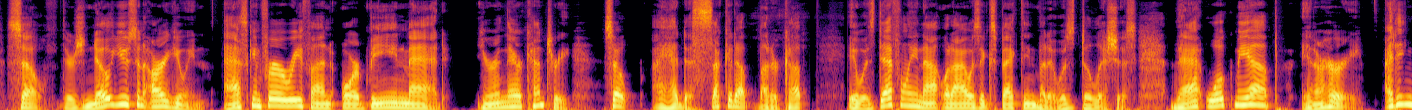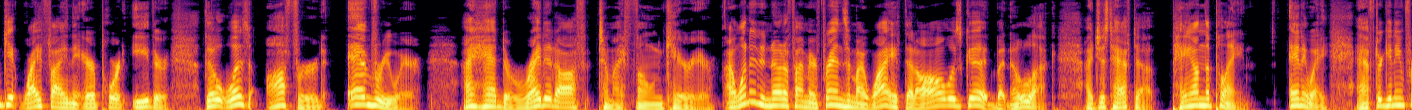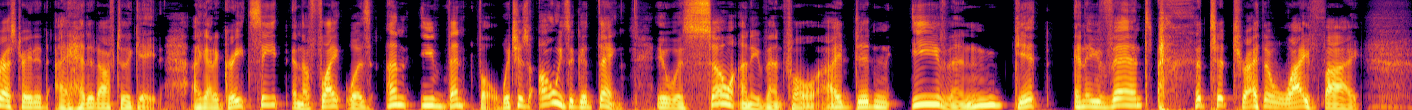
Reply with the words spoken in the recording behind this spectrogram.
So there's no use in arguing, asking for a refund, or being mad. You're in their country. So I had to suck it up, Buttercup. It was definitely not what I was expecting, but it was delicious. That woke me up in a hurry. I didn't get Wi Fi in the airport either, though it was offered everywhere. I had to write it off to my phone carrier. I wanted to notify my friends and my wife that all was good, but no luck. I just have to pay on the plane. Anyway, after getting frustrated, I headed off to the gate. I got a great seat, and the flight was uneventful, which is always a good thing. It was so uneventful, I didn't even get an event to try the Wi Fi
